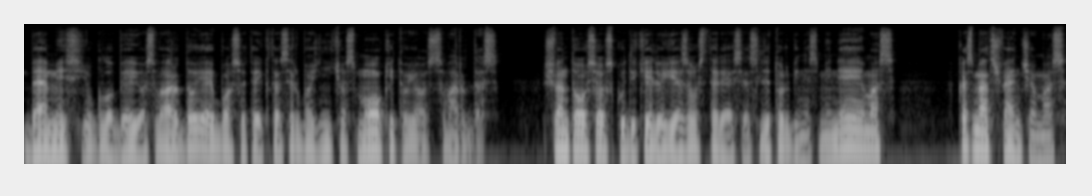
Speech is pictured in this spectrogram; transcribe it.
Be misijų globėjos vardo jai buvo suteiktas ir bažnyčios mokytojos vardas. Šventosios kūdikėlio Jėzaus Teresės liturginis minėjimas kasmet švenčiamas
